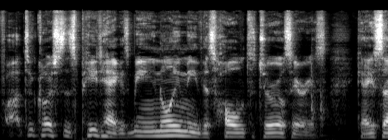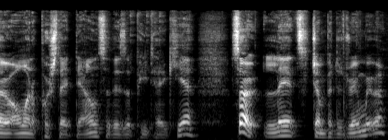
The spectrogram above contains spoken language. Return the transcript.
far too close to this P tag. It's been annoying me this whole tutorial series. Okay, so I want to push that down. So there's a P tag here. So let's jump into Dreamweaver.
